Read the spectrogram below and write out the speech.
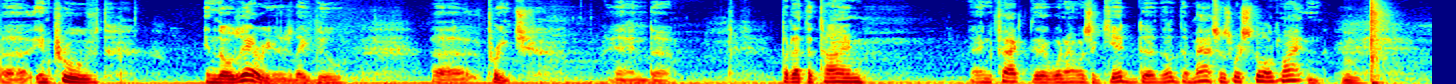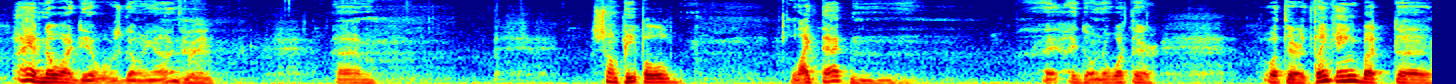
uh, improved in those areas, they do uh, preach, and uh, but at the time. In fact, uh, when I was a kid, uh, the, the masses were still in Latin. I had no idea what was going on. Right. some people like that, and I, I don't know what they're what they're thinking, but uh,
